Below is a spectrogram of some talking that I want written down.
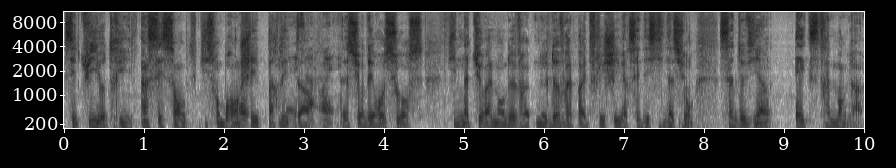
Ces tuyauteries incessantes qui sont branchées par l'État euh, sur des ressources qui naturellement ne devraient pas être fléchées vers ces destinations, ça devient extrêmement grave.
